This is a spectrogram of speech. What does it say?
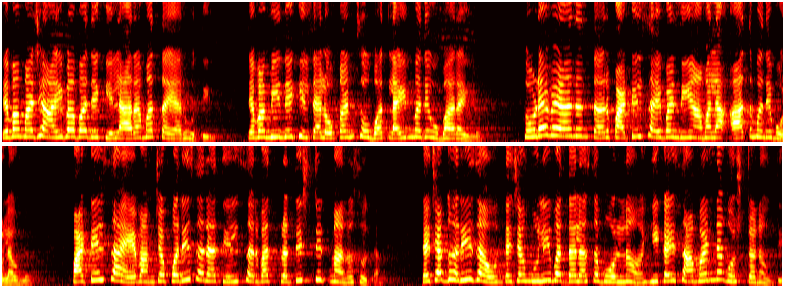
तेव्हा माझे आई बाबा देखील आरामात तयार होतील. तेव्हा मी देखील त्या लोकांसोबत लाईनमध्ये उभा राहिलो. थोड्या वेळानंतर पाटील साहेबांनी आम्हाला आतमध्ये बोलावलं. पाटील साहेब आमच्या परिसरातील सर्वात प्रतिष्ठित माणूस होता. त्याच्या घरी जाऊन त्याच्या मुलीबद्दल असं बोलणं ही काही सामान्य गोष्ट नव्हती.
